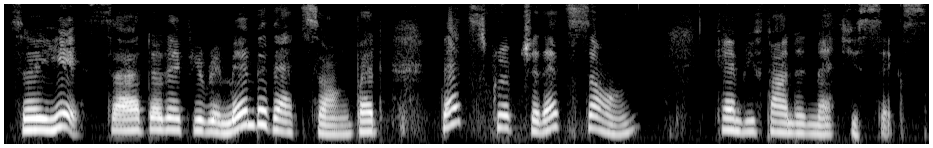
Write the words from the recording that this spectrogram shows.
So yes, I don't know if you remember that song, but that scripture, that song can be found in Matthew 6.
